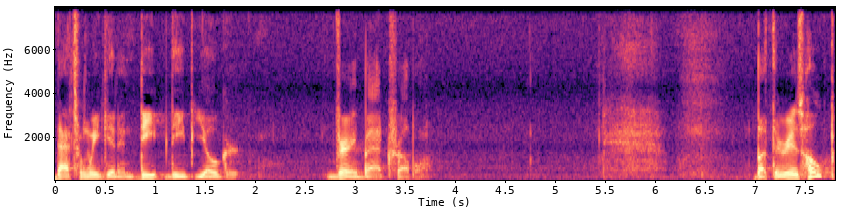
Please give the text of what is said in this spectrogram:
that's when we get in deep, deep yogurt. Very bad trouble. But there is hope.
